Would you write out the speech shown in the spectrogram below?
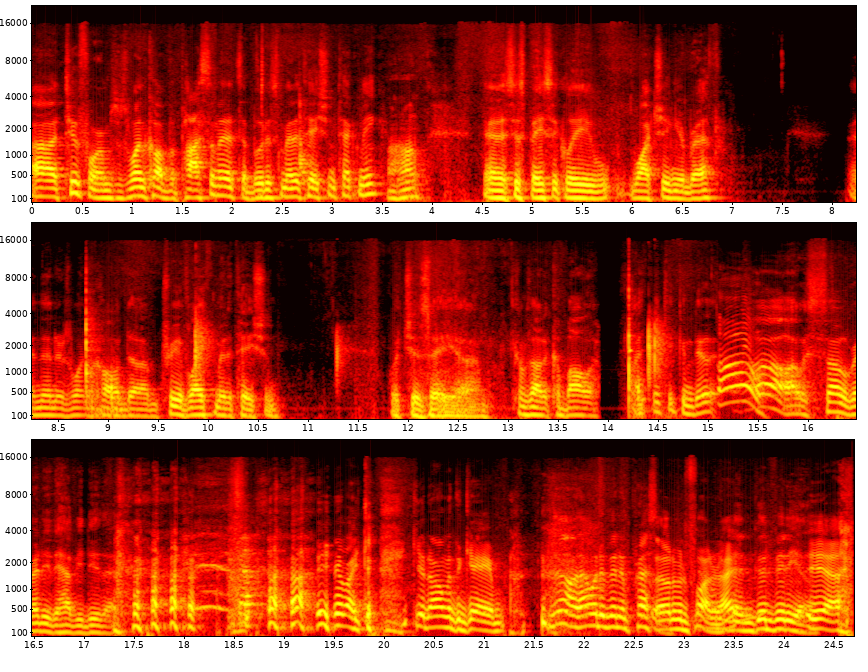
uh, two forms. There's one called Vipassana. It's a Buddhist meditation technique. Uh huh. And it's just basically watching your breath. And then there's one called um, Tree of Life meditation, which is a um, comes out of Kabbalah. I think you can do it. Oh, oh I was so ready to have you do that. You're like, get on with the game. No, that would have been impressive. That would have been fun, right? Been good video. Yeah.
